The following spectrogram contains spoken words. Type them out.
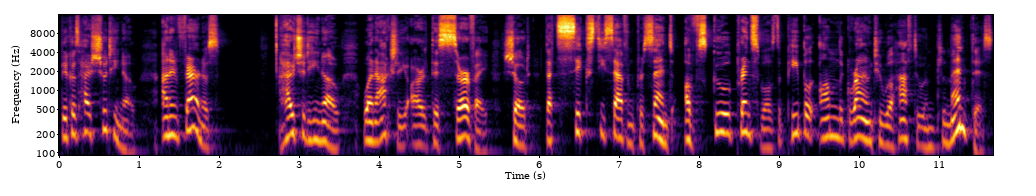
because how should he know? And in fairness, how should he know when actually our this survey showed that 67% of school principals, the people on the ground who will have to implement this,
